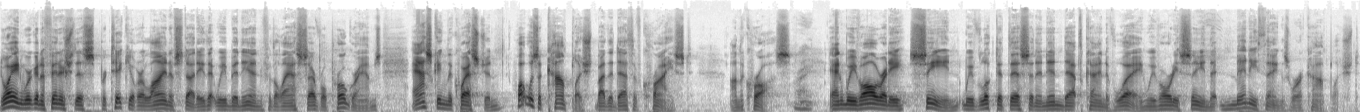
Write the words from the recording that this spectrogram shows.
Dwayne, we're going to finish this particular line of study that we've been in for the last several programs, asking the question what was accomplished by the death of Christ on the cross? Right. And we've already seen, we've looked at this in an in depth kind of way, and we've already seen that many things were accomplished.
